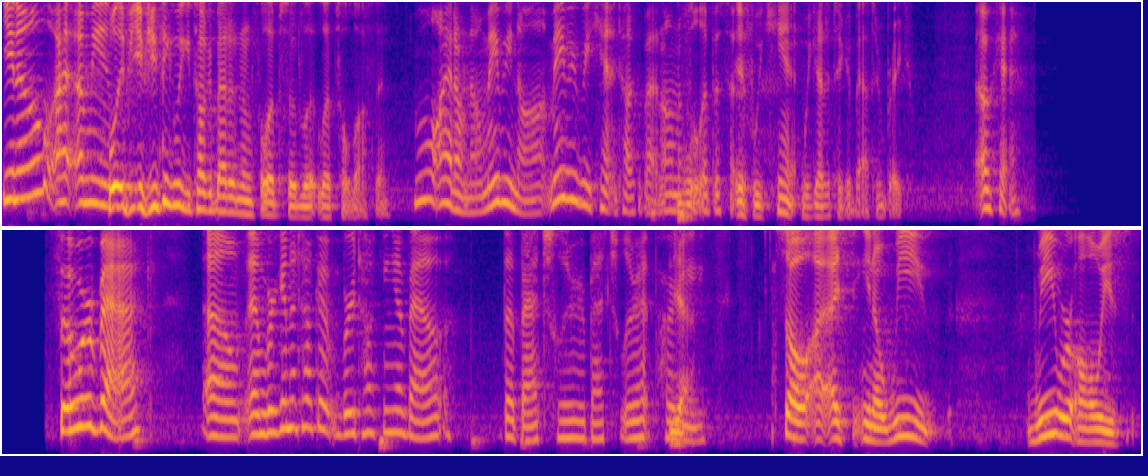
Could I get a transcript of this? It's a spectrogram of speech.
You know, I, I mean, Well, if if you think we can talk about it on a full episode, let, let's hold off then. well, I don't know. Maybe not. Maybe we can't talk about it on a full episode. If we can't, we got to take a bathroom break. Okay. So we're back, um, and we're gonna talk. We're talking about the bachelor bachelorette party. Yeah. So I, I th- you know, we we were always.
